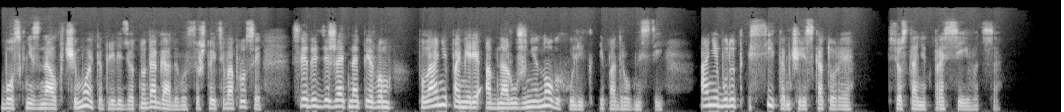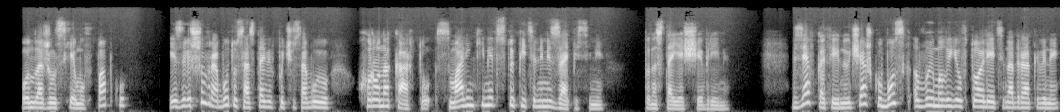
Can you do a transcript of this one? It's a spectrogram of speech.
Боск не знал, к чему это приведет, но догадывался, что эти вопросы следует держать на первом плане по мере обнаружения новых улик и подробностей. Они будут ситом, через которое все станет просеиваться. Он ложил схему в папку и завершил работу, составив почасовую хронокарту с маленькими вступительными записями по настоящее время. Взяв кофейную чашку, Боск вымыл ее в туалете над раковиной,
